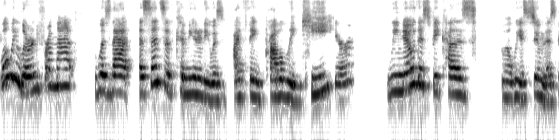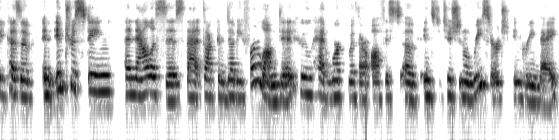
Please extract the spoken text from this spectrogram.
what we learned from that was that a sense of community was, I think, probably key here. We know this because, well, we assume this because of an interesting analysis that Dr. Debbie Furlong did, who had worked with our Office of Institutional Research in Green Bay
